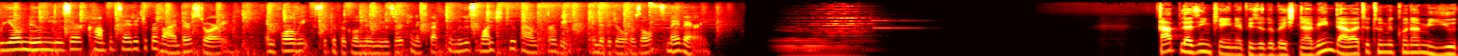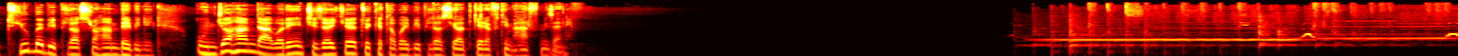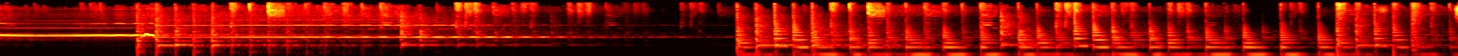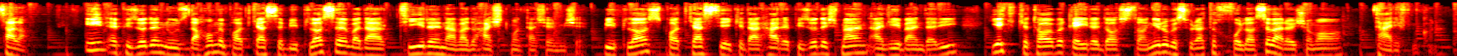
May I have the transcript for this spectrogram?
Real Noom user compensated to provide their story. In four weeks, the typical Noom user can expect to lose one to two pounds per week. Individual results may vary. قبل از اینکه این اپیزودو بشنوین دعوتتون می‌کنم یوتیوب بی پلاس رو هم ببینید. اونجا هم درباره این چیزایی که توی کتابای بی پلاس یاد گرفتیم حرف می‌زنیم. سلام. این اپیزود 19 همه پادکست بی پلاسه و در تیر 98 منتشر میشه. بی پلاس پادکستیه که در هر اپیزودش من علی بندری یک کتاب غیر داستانی رو به صورت خلاصه برای شما تعریف می‌کنم.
